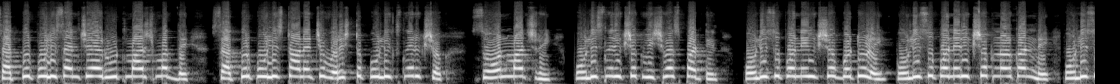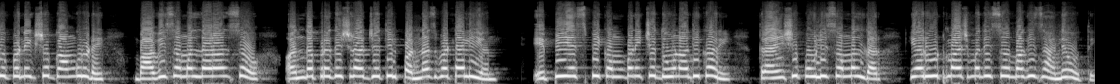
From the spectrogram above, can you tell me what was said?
सातपूर पोलिसांच्या या रूट मार्च मध्ये सातपूर पोलीस ठाण्याचे वरिष्ठ पोलीस निरीक्षक सोहन माचरे पोलीस निरीक्षक विश्वास पाटील पोलीस उपनिरीक्षक बटुळे पोलीस उपनिरीक्षक नळकांडे पोलीस उपनिरीक्षक गांगुर्डे बावीस अंमलदारांसह आंध्र प्रदेश राज्यातील पन्नास बटालियन एपीएसपी कंपनीचे दोन अधिकारी त्र्याऐंशी पोलीस अंमलदार या रूट मार्च मध्ये सहभागी झाले होते.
